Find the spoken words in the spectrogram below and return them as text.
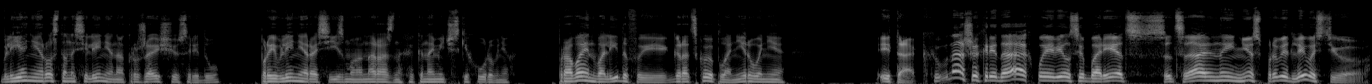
Влияние роста населения на окружающую среду, проявление расизма на разных экономических уровнях, права инвалидов и городское планирование. Итак, в наших рядах появился борец с социальной несправедливостью.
